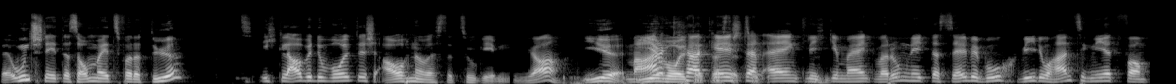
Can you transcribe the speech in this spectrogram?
bei uns steht der Sommer jetzt vor der Tür. Ich glaube, du wolltest auch noch was dazugeben. Ja. Ihr, Mark ihr wolltet hat gestern dazu. eigentlich gemeint, warum nicht dasselbe Buch wie du handsigniert vom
